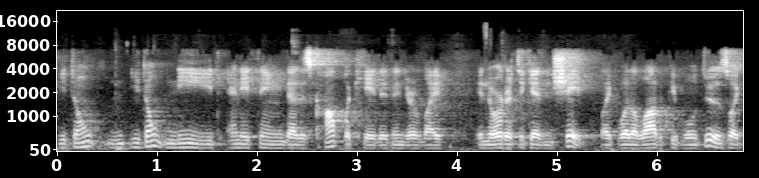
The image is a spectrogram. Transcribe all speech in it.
You don't, you don't need anything that is complicated in your life in order to get in shape. Like what a lot of people will do is like,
